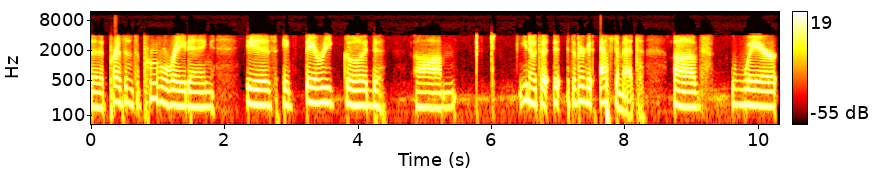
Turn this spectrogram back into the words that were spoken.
the president's approval rating is a very good, um, you know, it's a it's a very good estimate of where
